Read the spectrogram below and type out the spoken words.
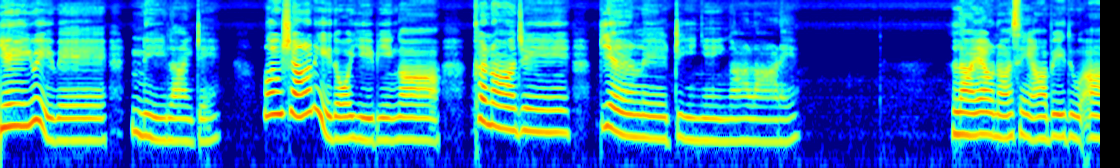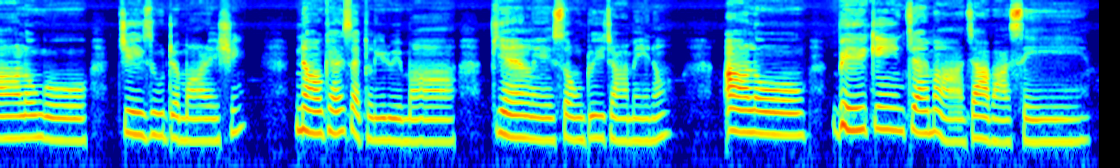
ငြိမ်၍ပဲနေလိုက်တယ်လှုပ်ရှားနေသောရေပြင်ကခဏချင်းပြန်လေတည်ငြိမ်ငါလာတယ်။လာရောက်နာဆင်အားပေးသူအားလုံးကိုကျေးဇူးတင်ပါတယ်ရှင်။နောက်ခန်းဆက်ကလေးတွေမှာပြန်လည်ဆုံတွေ့ကြမယ်နော်။ အားလုံးဘေးကင်းကျန်းမာကြပါစေ။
